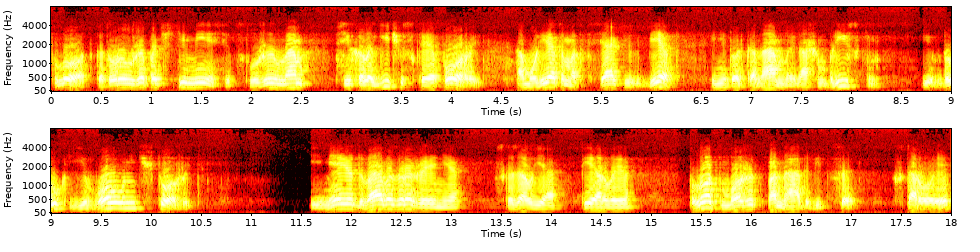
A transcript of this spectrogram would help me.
плод, который уже почти месяц служил нам психологической опорой, амулетом от всяких бед, и не только нам, но и нашим близким, и вдруг его уничтожить. «Имею два возражения», — сказал я. «Первое. Плод может понадобиться. Второе.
